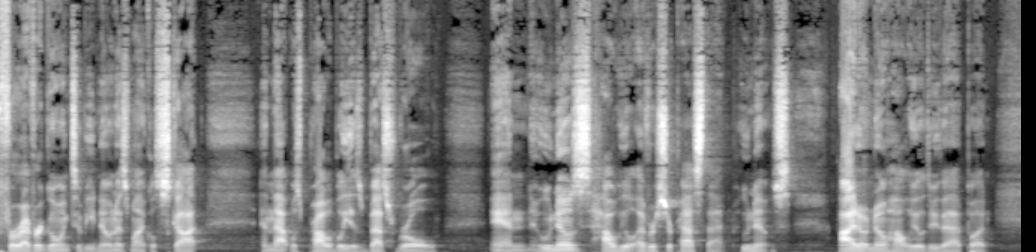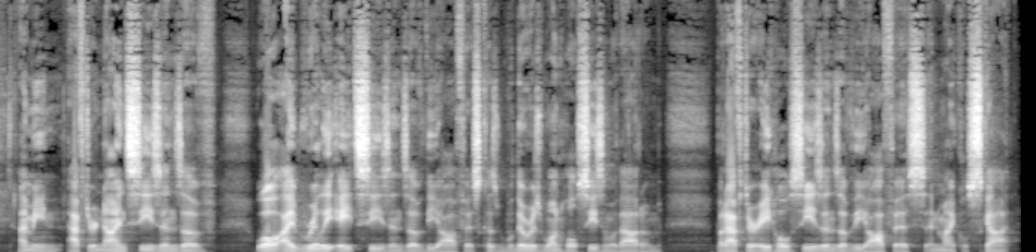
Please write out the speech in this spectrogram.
forever going to be known as Michael Scott, and that was probably his best role. And who knows how he'll ever surpass that? Who knows? I don't know how he'll do that, but I mean, after nine seasons of, well, I really eight seasons of The Office because there was one whole season without him. But after eight whole seasons of The Office and Michael Scott,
